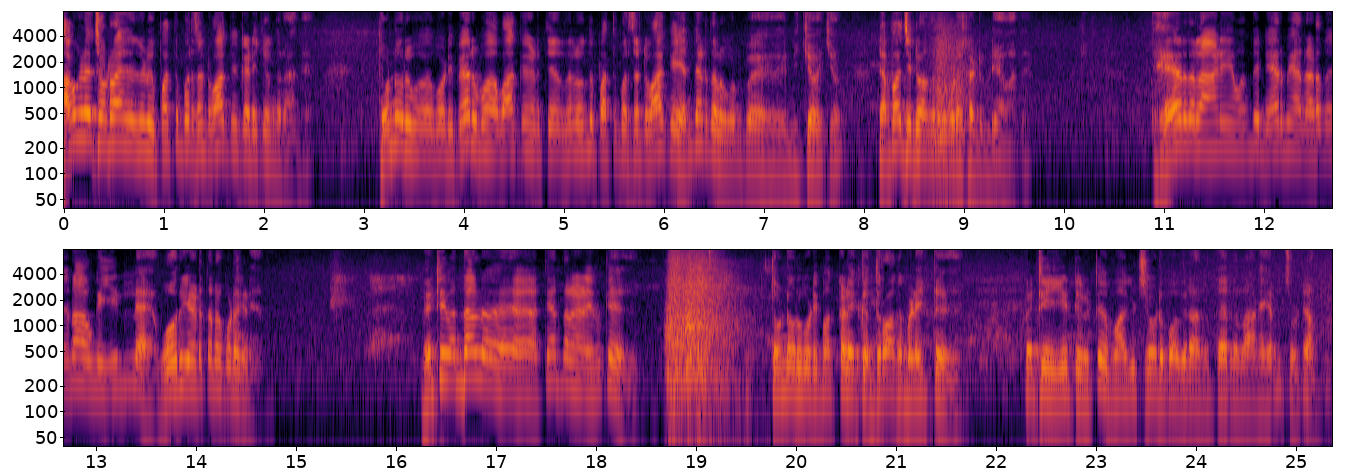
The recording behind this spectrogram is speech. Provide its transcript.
அவங்களே சொல்கிறாங்க எங்களுக்கு பத்து பர்சன்ட் வாக்கு கிடைக்குங்கிறாங்க. தொண்ணூறு கோடி பேர் வா- வாக்கு எடுத்ததில் வந்து பத்து பர்சன்ட் வாக்கு எந்த இடத்துல கொண்டு போய் நிற்க வைக்கும்? டெபாசிட் வாங்குறது கூட கட்டுப்படியாகாது தேர்தல் ஆணையம் வந்து நேர்மையாக நடந்ததுன்னா அவங்க இல்லை ஒரு இடத்துல கூட கிடையாது. வெற்றி வந்தால் தேர்தல் ஆணையத்துக்கு தொண்ணூறு கோடி மக்களுக்கு துரோகம் இழைத்து வெற்றியை ஈட்டு விட்டு மகிழ்ச்சியோடு போகிறார் தேர்தல் ஆணையர்னு சொல்லிட்டு அப்படி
